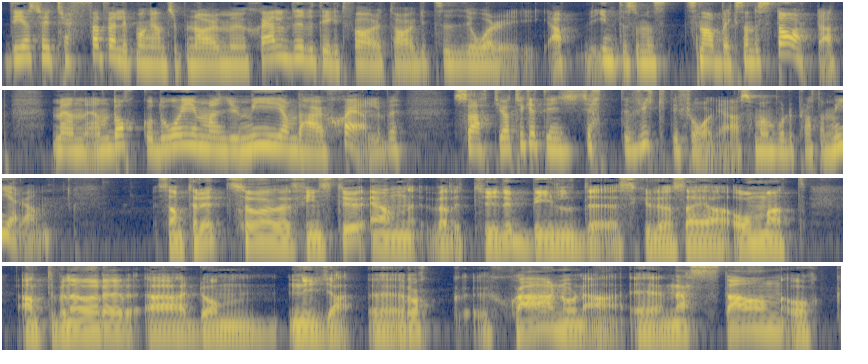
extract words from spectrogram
dels har jag träffat väldigt många entreprenörer, men själv drivit eget företag i tio år. Inte som en snabbväxande startup, men ändå. Och då är man ju med om det här själv. Så att jag tycker att det är en jätteviktig fråga som man borde prata mer om. Samtidigt så finns det ju en väldigt tydlig bild, skulle jag säga, om att entreprenörer är de nya eh, rockstjärnorna eh, nästan och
